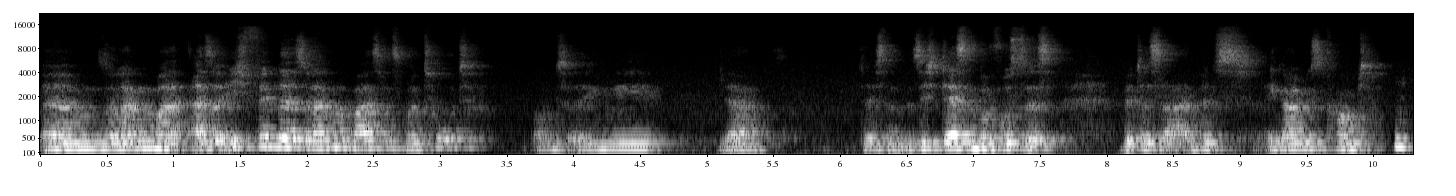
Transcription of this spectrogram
Ähm, solange man, also ich finde, solange man weiß, was man tut und irgendwie, ja, dessen, sich dessen bewusst ist, wird es, wird egal wie es kommt, hm.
